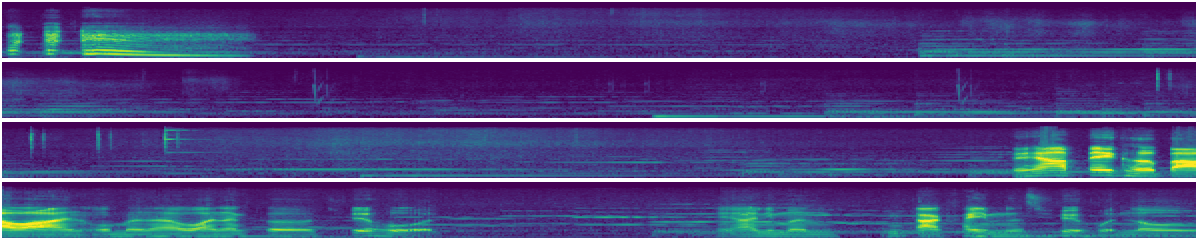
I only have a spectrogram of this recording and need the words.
等一下贝壳拔完，我们来玩那个血魂。等下你们，你打开你们的血魂喽。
